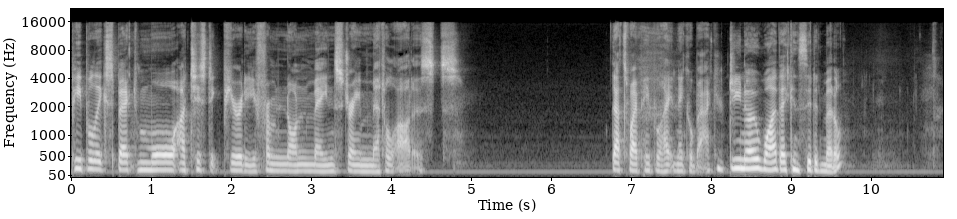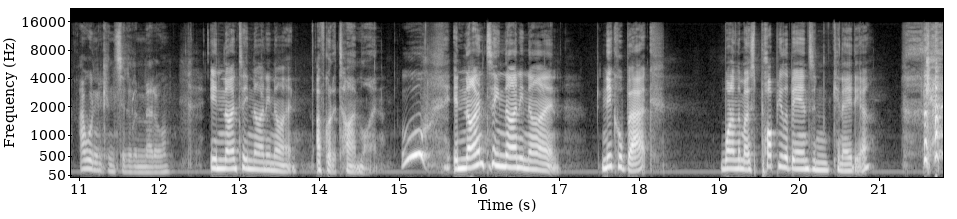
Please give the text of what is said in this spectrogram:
people expect more artistic purity from non mainstream metal artists. That's why people hate Nickelback. Do you know why they're considered metal? I wouldn't consider them metal. In 1999, I've got a timeline. Ooh. In 1999, Nickelback, one of the most popular bands in Canada,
